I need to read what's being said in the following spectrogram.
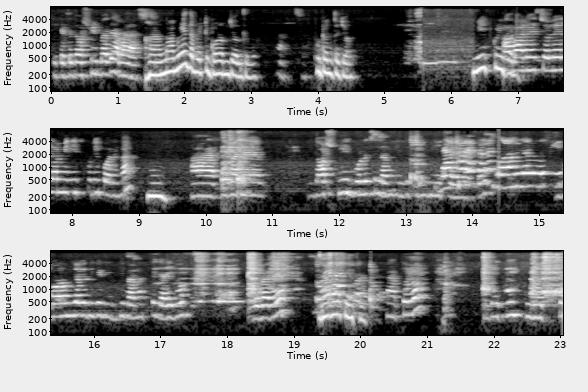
ঠিক আছে দশ মিনিট বাদে আবার আসছি। হ্যাঁ নামিয়ে দেবো একটু গরম জল দেবো। আচ্ছা। ফুটন্ত জল। মিনিট কুড়ি আবারে চলে এলাম মিনিট কুড়ি পরে না? আর এবারে দশ মিনিট বলেছিলাম কিন্তু কুড়ি মিনিট হয়ে গেছে। গরম জলের দিকে রিদ্ধি বানাচ্ছে যাই হোক। এবারে হ্যাঁ চলো দেখি কি হচ্ছে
